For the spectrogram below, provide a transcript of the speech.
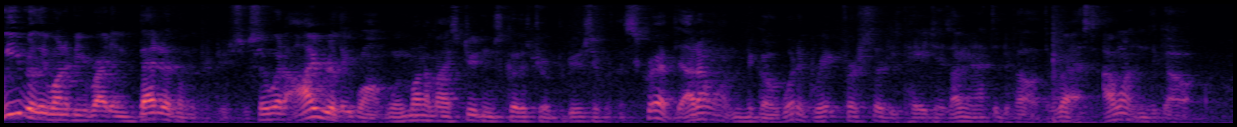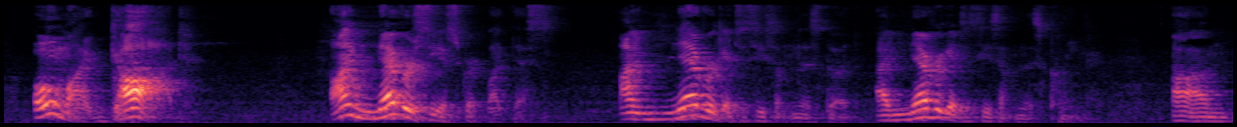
we really want to be writing better than the producer. So what I really want when one of my students goes to a producer with a script, I don't want them to go, "What a great first thirty pages! I'm going to have to develop the rest." I want them to go, oh my God, I never see a script like this. I never get to see something this good. I never get to see something this clean. Um,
